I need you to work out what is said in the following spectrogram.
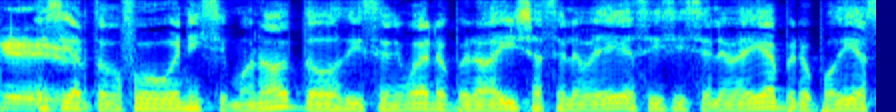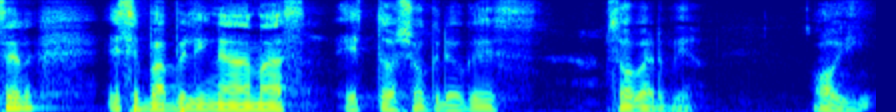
Es cierto que fue buenísimo, ¿no? Todos dicen, bueno, pero ahí ya se le veía, sí, sí se le veía, pero podía hacer ese papel y nada más. Esto yo creo que es soberbio. Hoy.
